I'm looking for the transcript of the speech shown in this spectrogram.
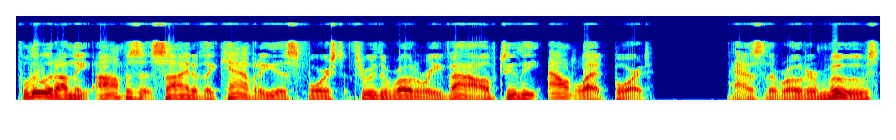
Fluid on the opposite side of the cavity is forced through the rotary valve to the outlet port. As the rotor moves,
